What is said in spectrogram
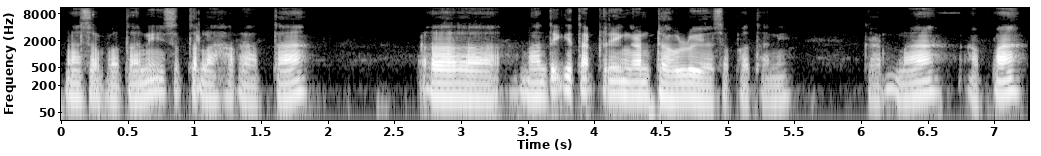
Nah sahabat tani setelah rata uh, nanti kita keringkan dahulu ya sobat tani karena apa?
